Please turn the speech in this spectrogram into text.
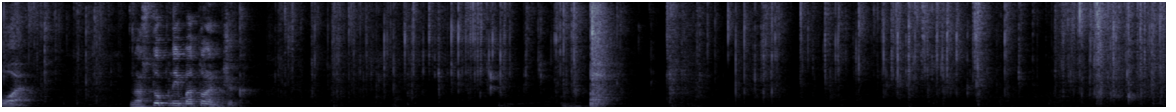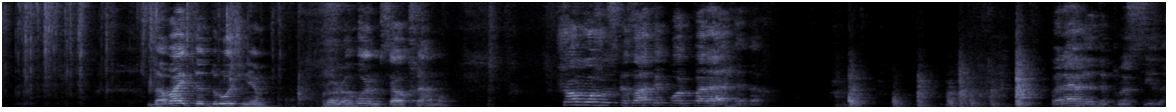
Ой. Наступний батончик. Давайте дружні прореагуємо окремо. Що можу сказати по переглядах? Перегляди просіли.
